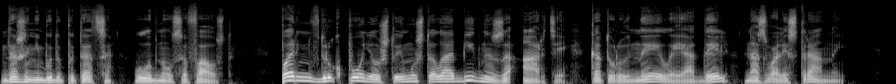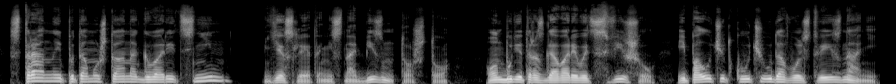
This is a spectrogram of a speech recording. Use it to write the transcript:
«Даже не буду пытаться», — улыбнулся Фауст. Парень вдруг понял, что ему стало обидно за Арти, которую Нейла и Адель назвали странной. Странной, потому что она говорит с ним? Если это не снобизм, то что? Он будет разговаривать с Фишел и получит кучу удовольствия и знаний,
